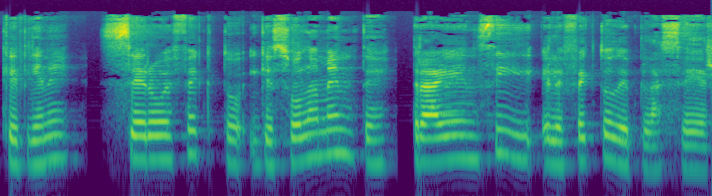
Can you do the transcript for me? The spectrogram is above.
que tiene cero efecto y que solamente trae en sí el efecto de placer.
